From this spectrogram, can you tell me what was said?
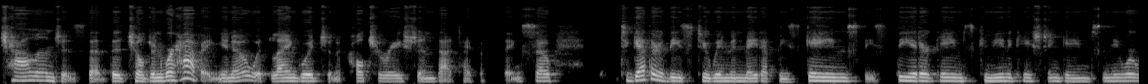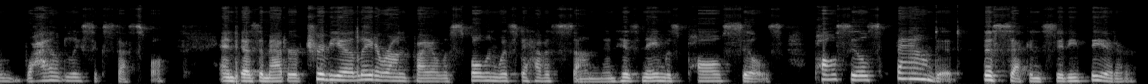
challenges that the children were having, you know, with language and acculturation, that type of thing. So together, these two women made up these games, these theater games, communication games, and they were wildly successful. And as a matter of trivia, later on, Viola Spolin was to have a son, and his name was Paul Sills. Paul Sills founded the Second City Theater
